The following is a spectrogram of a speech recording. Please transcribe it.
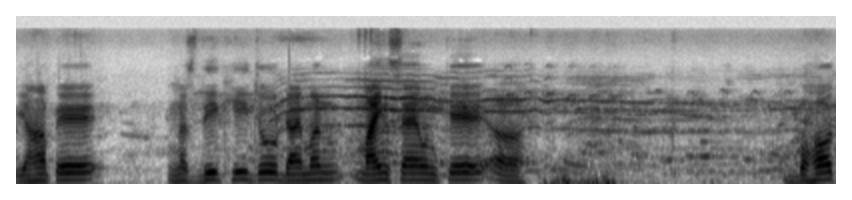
यहाँ पे नज़दीक ही जो डायमंड माइंस हैं उनके अ, बहुत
